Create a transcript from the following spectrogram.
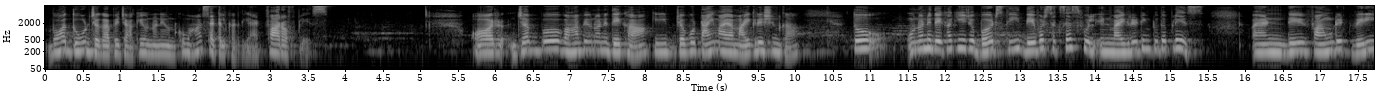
बहुत दूर जगह पे जाके उन्होंने उनको वहाँ सेटल कर दिया एट फार ऑफ़ प्लेस और जब वहाँ पे उन्होंने देखा कि जब वो टाइम आया माइग्रेशन का तो उन्होंने देखा कि ये जो बर्ड्स थी they were successful in migrating to the place and they found it very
